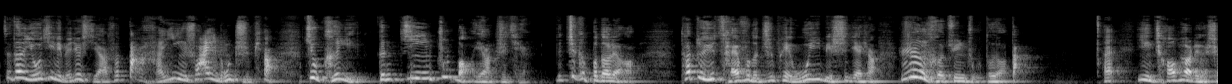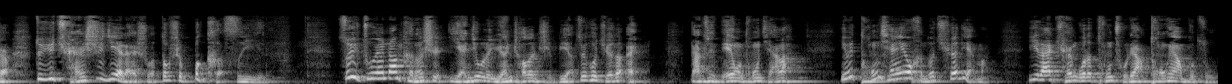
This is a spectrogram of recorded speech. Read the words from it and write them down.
在他的游记里面就写啊，说大汗印刷一种纸片就可以跟金银珠宝一样值钱，这个不得了啊！他对于财富的支配无疑比世界上任何君主都要大。哎，印钞票这个事儿对于全世界来说都是不可思议的。所以朱元璋可能是研究了元朝的纸币啊，最后觉得哎。干脆别用铜钱了，因为铜钱也有很多缺点嘛。一来全国的铜储量同样不足，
